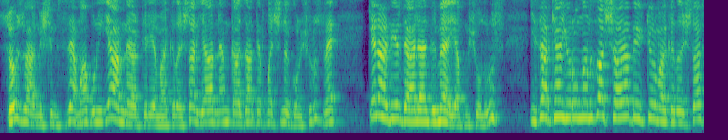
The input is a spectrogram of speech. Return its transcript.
söz vermiştim size ama bunu yarın erteleyelim arkadaşlar. Yarın hem Gaziantep maçında konuşuruz ve genel bir değerlendirme yapmış oluruz. İzlerken yorumlarınızı aşağıya bekliyorum arkadaşlar.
